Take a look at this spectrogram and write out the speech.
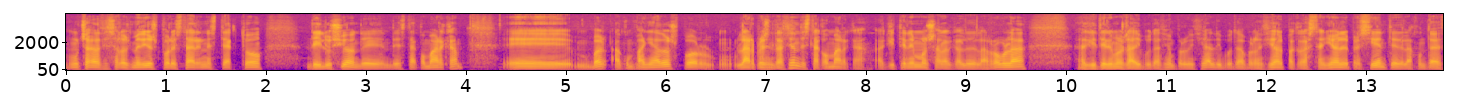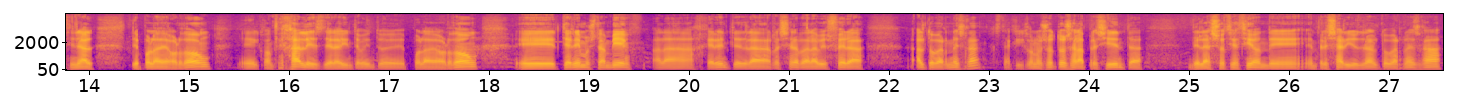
Muchas gracias a los medios por estar en este acto de ilusión de, esta comarca, eh, bueno, acompañados por la representación de esta comarca. Aquí tenemos al alcalde de La Robla, aquí tenemos la Diputación Provincial, diputada provincial Paco Castañón, el presidente de la Junta Vecinal de Pola de Gordón, eh, concejales del Ayuntamiento de Pola de Gordón, eh, tenemos también a la gerente de la Reserva de la Biosfera Alto Bernesga, que está aquí con nosotros, a la presidenta de la Asociación de Empresarios del Alto Bernesga,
